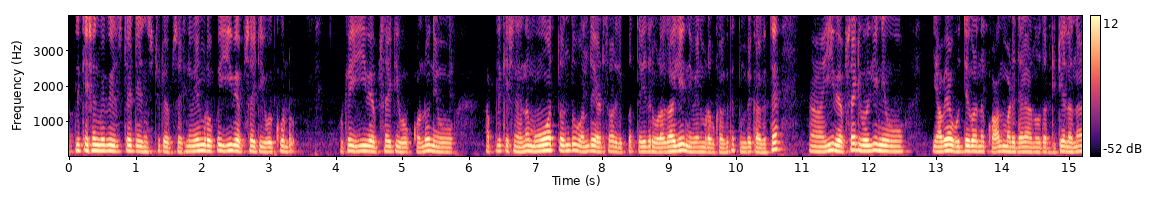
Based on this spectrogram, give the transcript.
application may be visited institute website ನೀವೇನು ಮಾಡಬೇಕು? ಈ ವೆಬ್ಸೈಟಿಗೆ ಹೋಗ್ಕೊಂಡು ಓಕೆ ಈ ವೆಬ್ಸೈಟಿಗೆ ಹೋಗ್ಕೊಂಡು ನೀವು ಅಪ್ಲಿಕೇಶನನ್ನು ಮೂವತ್ತೊಂದು ಒಂದು ಎರಡು ಸಾವಿರದ ಇಪ್ಪತ್ತೈದರ ಒಳಗಾಗಿ ನೀವೇನು ಮಾಡಬೇಕಾಗುತ್ತೆ? ತುಂಬಬೇಕಾಗುತ್ತೆ. ಈ ವೆಬ್ಸೈಟ್ಗೆ ಹೋಗಿ ನೀವು ಯಾವ್ಯಾವ ಹುದ್ದೆಗಳನ್ನು ಕಾಲ್ ಮಾಡಿದ್ದಾರೆ ಅನ್ನೋದರ ಡಿಟೇಲನ್ನು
